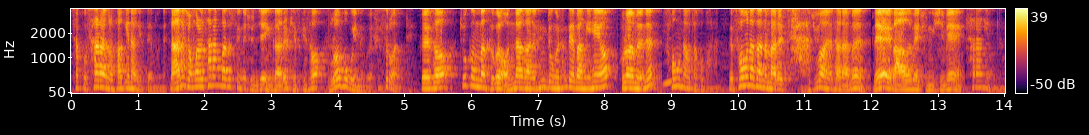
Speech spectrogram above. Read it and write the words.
자꾸 사랑을 확인하기 때문에 나는 정말로 사랑받을 수 있는 존재인가를 계속해서 물어보고 있는 거예요. 스스로한테. 그래서 조금만 그걸 엇나가는 행동을 상대방이 해요. 그러면은 서운하다고 말합니다. 서운하다는 말을 자주 하는 사람은 내 마음의 중심에 사랑이 없는 거예요.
